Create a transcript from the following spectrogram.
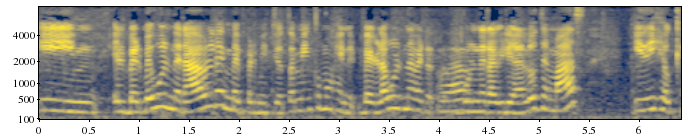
Y el verme vulnerable me permitió también como ver la vulner- vulnerabilidad en los demás. Y dije, ok,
